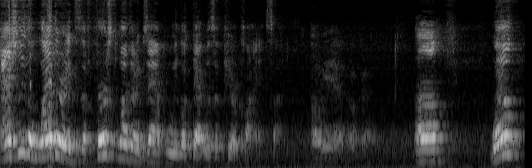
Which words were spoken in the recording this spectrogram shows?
Actually, the weather the first weather example we looked at was a pure client side. Oh, yeah, okay. Um, well,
